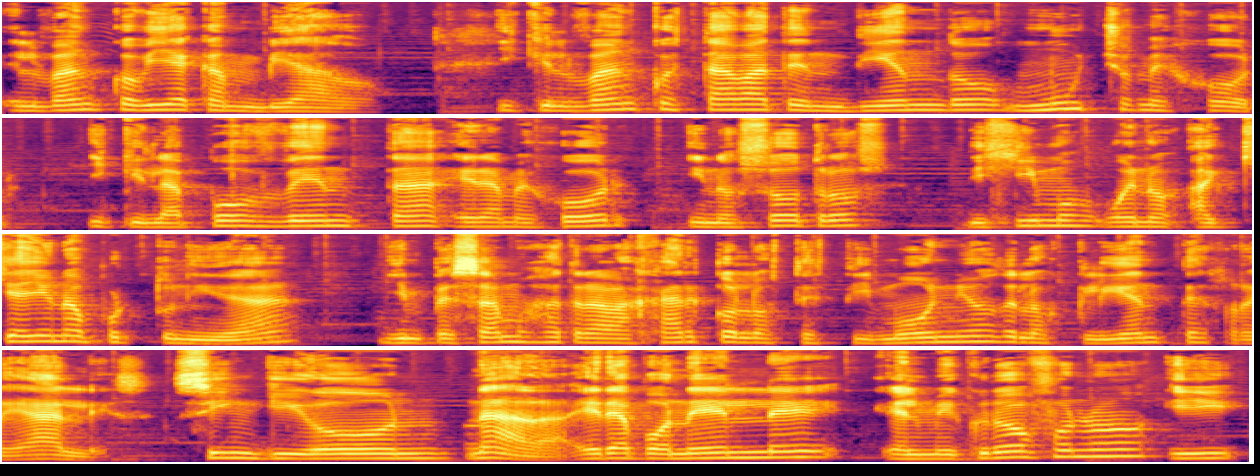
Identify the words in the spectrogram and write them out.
el, banco había cambiado y que el banco estaba atendiendo mucho mejor y que la postventa era mejor y nosotros dijimos, bueno, aquí hay una oportunidad y empezamos a trabajar con los testimonios de los clientes reales, sin guion, nada, era ponerle el micrófono y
